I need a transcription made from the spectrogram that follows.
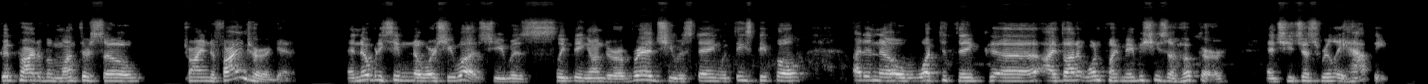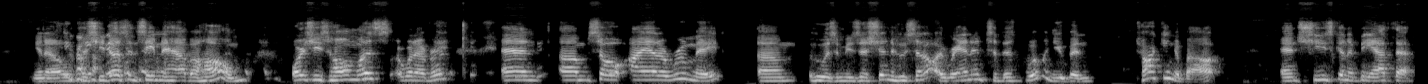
good part of a month or so trying to find her again. And nobody seemed to know where she was. She was sleeping under a bridge. She was staying with these people. I didn't know what to think. Uh, I thought at one point maybe she's a hooker and she's just really happy, you know, because she doesn't seem to have a home or she's homeless or whatever. And um, so I had a roommate um, who was a musician who said, Oh, I ran into this woman you've been talking about, and she's going to be at that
